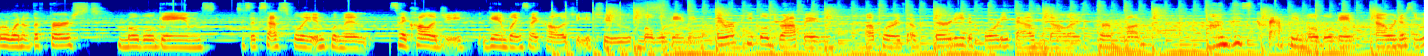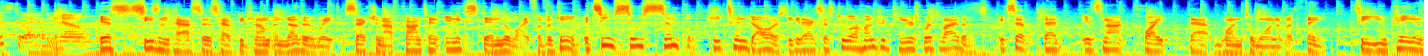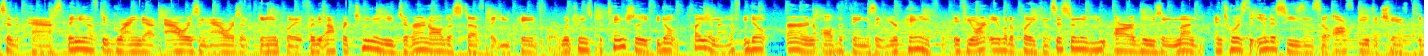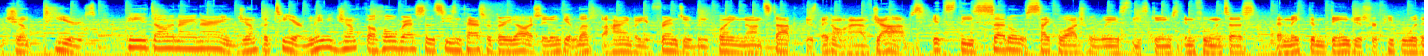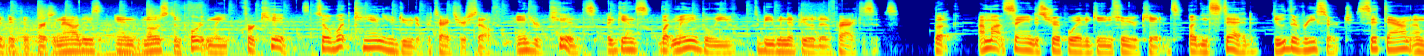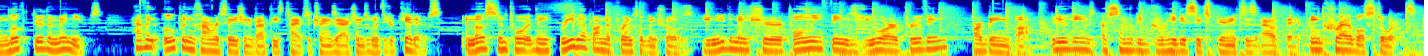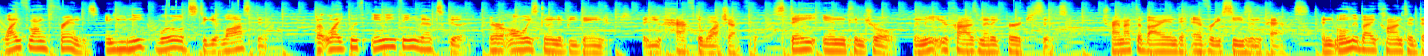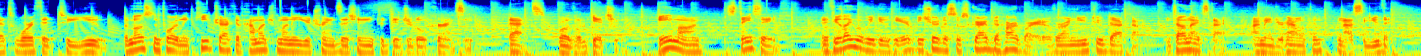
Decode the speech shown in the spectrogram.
were one of the first mobile games to successfully implement psychology, gambling psychology to mobile gaming. There were people dropping upwards of thirty to forty thousand dollars per month on this crappy mobile game. Now we're just used to it, you know. Yes, season passes have become another way to section off content and extend the life of a game. It seems so simple. Pay $10 to get access to 100 tiers worth of items, except that it's not quite that one to one of a thing. See, you pay into the pass, then you have to grind out hours and hours of gameplay for the opportunity to earn all the stuff that you paid for, which means potentially if you don't play enough, you don't earn all the things that you're paying for. If you aren't able to play consistently, you are losing money. And towards the end of seasons, they'll offer you the chance to jump tiers. Pay $1.99, jump a tier, maybe jump the whole rest of the season pass for $30 so you don't get left behind by your friends who've been playing nonstop because they don't have jobs. It's these subtle psychological ways these games influence us that make them dangerous for people with addictive personalities and most importantly, for kids. So, what can you do to protect yourself and your kids against what many believe to be manipulative practices? Look, I'm not saying to strip away the games from your kids, but instead, do the research, sit down and look through the menus. Have an open conversation about these types of transactions with your kiddos. And most importantly, read up on the parental controls. You need to make sure only things you are approving are being bought. Video games are some of the greatest experiences out there. Incredible stories, lifelong friends, and unique worlds to get lost in. But like with anything that's good, there are always going to be dangers that you have to watch out for. Stay in control. Limit your cosmetic purchases. Try not to buy into every season pass, and only buy content that's worth it to you. But most importantly, keep track of how much money you're transitioning to digital currency. That's where they'll get you. Game on, stay safe, and if you like what we do here, be sure to subscribe to Hardwired over on YouTube.com. Until next time, I'm Andrew Hamilton, and I'll see you then.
